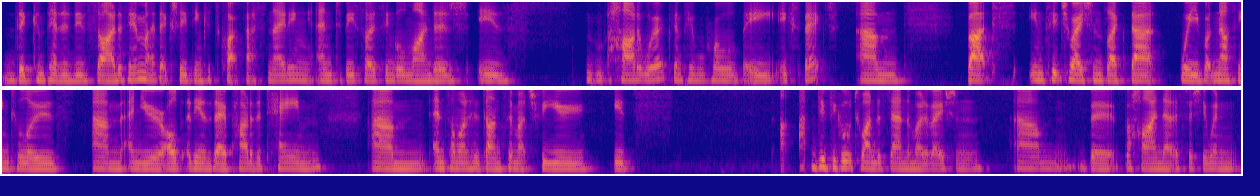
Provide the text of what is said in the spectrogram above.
the competitive side of him. I actually think it's quite fascinating, and to be so single-minded is harder work than people probably expect. Um, but in situations like that, where you've got nothing to lose um, and you're ul- at the end of the day part of a team, um, and someone has done so much for you, it's uh, difficult to understand the motivation um, be- behind that, especially when,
